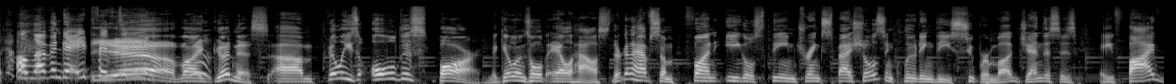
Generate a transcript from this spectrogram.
11 to 8.15. Yeah, my goodness. Um, Philly's oldest bar, McGillin's Old Ale House. They're going to have some fun Eagles themed drink specials, including the Super Mug. Jen, this is a $5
